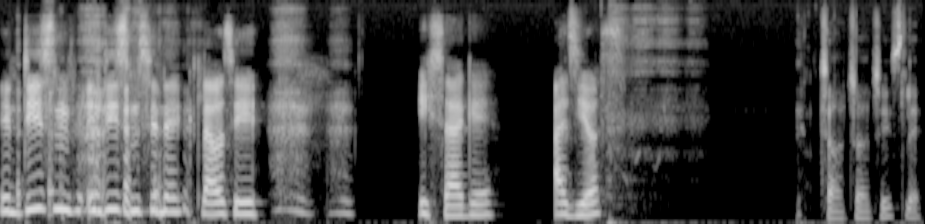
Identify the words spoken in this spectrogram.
in diesem, in diesem Sinne, Klausi, ich sage Adios. Ciao, ciao, tschüssle.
